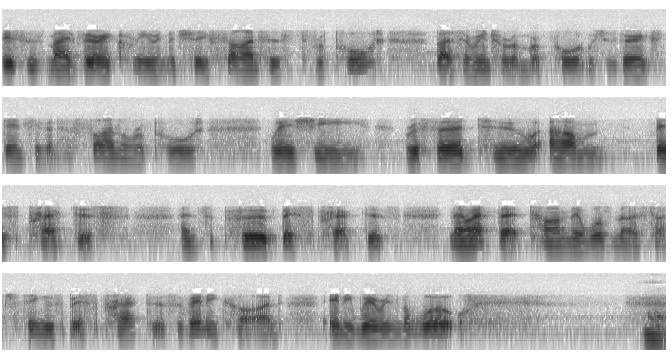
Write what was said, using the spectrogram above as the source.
this was made very clear in the chief scientist's report, both her interim report, which is very extensive, and her final report, where she referred to um, best practice and superb best practice. Now, at that time, there was no such thing as best practice of any kind anywhere in the world. Hmm.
